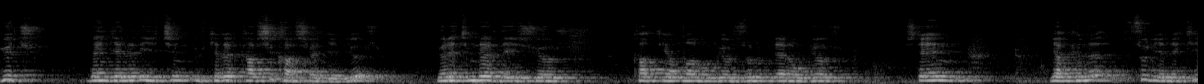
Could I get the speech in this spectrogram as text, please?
güç dengeleri için ülkeler karşı karşıya geliyor. Yönetimler değişiyor, katliamlar oluyor, zulümler oluyor. İşte en yakını Suriye'deki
